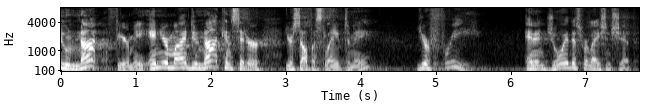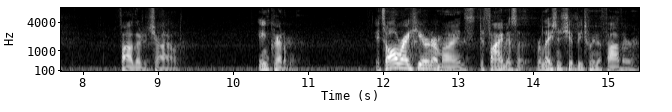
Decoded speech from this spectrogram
do not fear me. In your mind, do not consider yourself a slave to me. You're free. And enjoy this relationship, father to child. Incredible. It's all right here in our minds, defined as a relationship between a father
